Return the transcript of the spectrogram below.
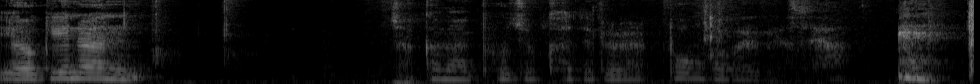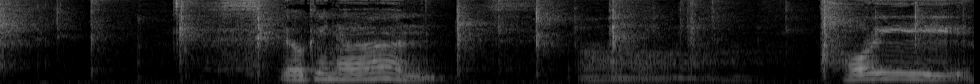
여기는 잠깐만 보조 카드를 뽑아 봐야겠어요. 여기는 어, 거의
